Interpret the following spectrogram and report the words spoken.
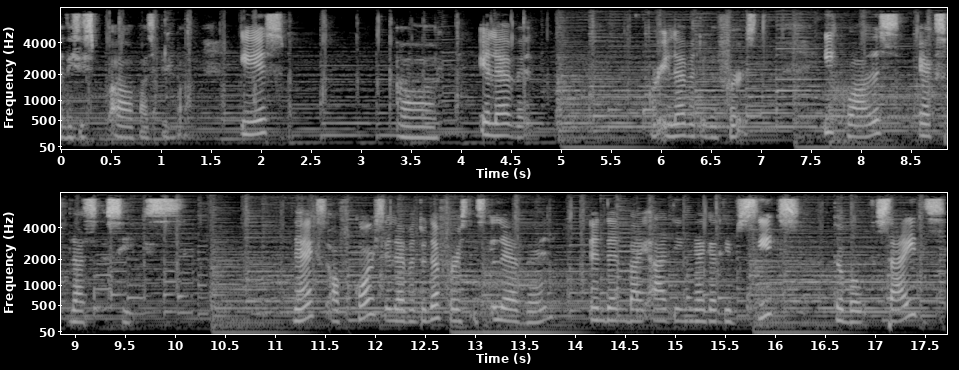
and this is uh, positive one, is uh, 11 or 11 to the first equals x plus 6. Next, of course, 11 to the first is 11. And then by adding negative 6 to both sides,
